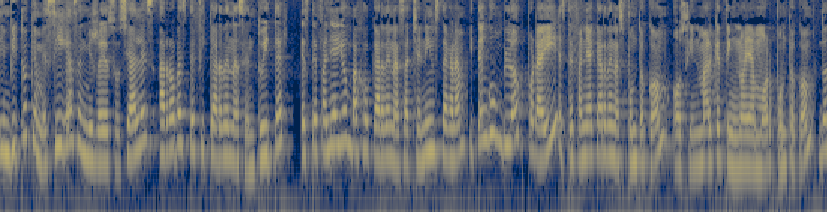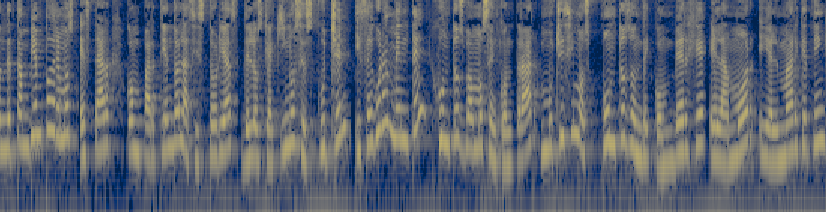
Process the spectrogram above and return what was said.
Te invito a que me sigas en mis redes sociales, arroba Estefi Cárdenas en Twitter, Estefanía-Cárdenas H en Instagram y tengo un blog por ahí, estefaniacárdenas.com o sinmarketingnoyamor.com, donde también podremos estar compartiendo las historias de los que aquí nos escuchen y seguramente juntos vamos a encontrar muchísimos puntos donde converge el amor y el marketing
